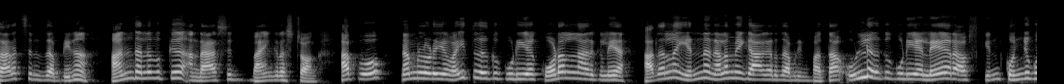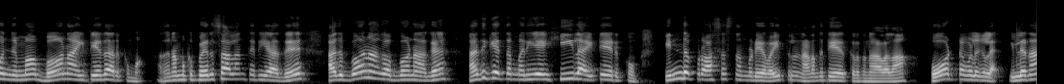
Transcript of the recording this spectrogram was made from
கரைச்சிருது அப்படின்னா அந்த அளவுக்கு அந்த ஆசிட் பயங்கர ஸ்ட்ராங் அப்போது நம்மளுடைய வயிற்றில் இருக்கக்கூடிய குடல்லாம் இருக்கு இல்லையா அதெல்லாம் என்ன நிலைமைக்கு ஆகிறது அப்படின்னு பார்த்தா உள்ளே இருக்கக்கூடிய லேயர் ஆஃப் ஸ்கின் கொஞ்சம் கொஞ்சமாக பேர்ன் ஆகிட்டே தான் இருக்குமா. அது நமக்கு பெருசாலாம் தெரியாது. அது பேர்ன் ஆக பேர்ன் ஆக அதுக்கேற்ற மாதிரியே ஹீல் ஆகிட்டே இருக்கும். இந்த ப்ராசஸ் நம்மளுடைய வயிற்றில் நடந்துகிட்டே இருக்கிறதுனால தான் ஓட்ட விழுகலை இல்லைனா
